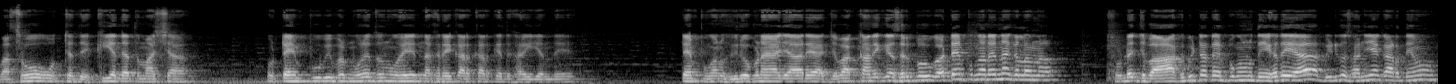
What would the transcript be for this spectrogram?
ਬਸ ਉਹ ਉੱਥੇ ਦੇਖੀ ਜਾਂਦਾ ਤਮਾਸ਼ਾ। ਉਹ ਟੈਂਪੂ ਵੀ ਫਿਰ ਮੂਹਰੇ ਤੁਹਾਨੂੰ ਇਹ ਨਖਰੇ ਕਰ ਕਰਕੇ ਦਿਖਾਈ ਜਾਂਦੇ ਆ। ਟੈਂਪੂਆਂ ਨੂੰ ਹੀਰੋ ਬਣਾਇਆ ਜਾ ਰਿਹਾ। ਜਵਾਕਾਂ ਦੇ ਕੀ ਅਸਰ ਪਊਗਾ ਟੈਂਪੂਆਂ ਦਾ ਇਹਨਾਂ ਗੱਲਾਂ ਨਾਲ? ਤੁਹਾਡੇ ਜਵਾਕ ਵੀ ਤਾਂ ਟੈਂਪੂਆਂ ਨੂੰ ਦੇਖਦੇ ਆ, ਵੀਡੀਓ ਸਾਂਝੀਆਂ ਕਰਦੇ ਹੋ।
